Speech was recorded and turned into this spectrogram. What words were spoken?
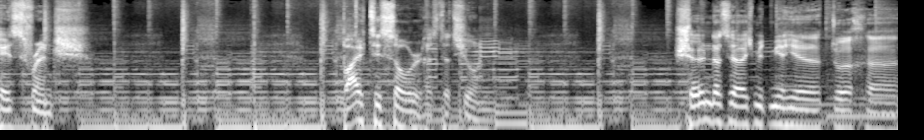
Case French. Balti Soul heißt der Tune. Schön, dass ihr euch mit mir hier durch äh,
